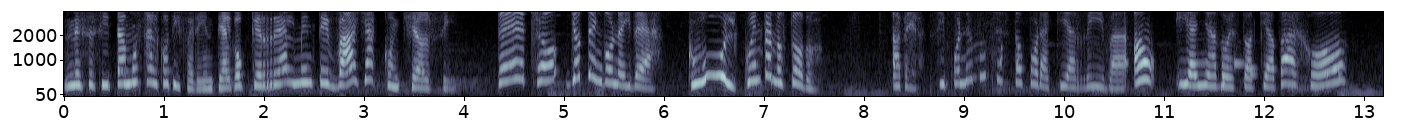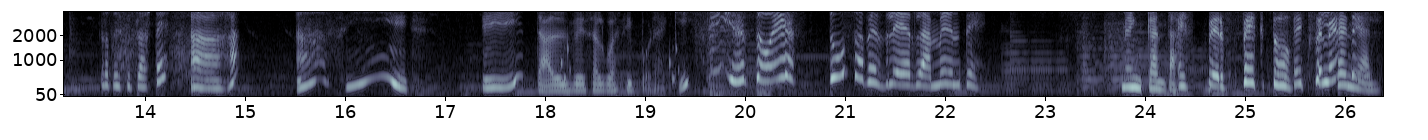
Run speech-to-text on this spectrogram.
necesitamos algo diferente, algo que realmente vaya con Chelsea. De hecho, yo tengo una idea. Cool, cuéntanos todo. A ver, si ponemos esto por aquí arriba... Oh, y añado esto aquí abajo... ¿Lo descifraste? Ajá. Ah, sí. Y tal vez algo así por aquí. ¡Sí, eso es! Tú sabes leer la mente. Me encanta. ¡Es perfecto! ¡Excelente! Genial.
